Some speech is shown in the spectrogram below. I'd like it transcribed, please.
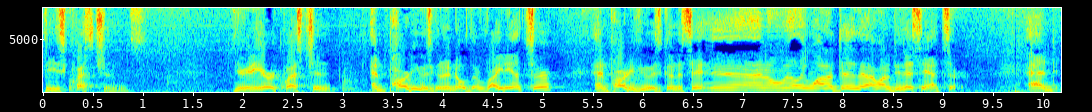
these questions, you're going to hear a question, and part of you is going to know the right answer, and part of you is going to say, eh, I don't really want to do that. I want to do this answer. And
